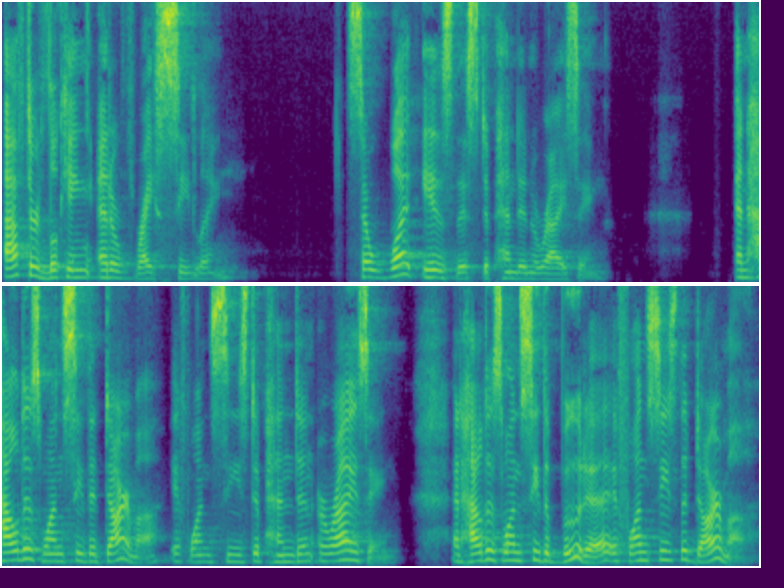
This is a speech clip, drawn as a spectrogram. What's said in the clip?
after looking at a rice seedling? So, what is this dependent arising? And how does one see the Dharma if one sees dependent arising? And how does one see the Buddha if one sees the Dharma?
